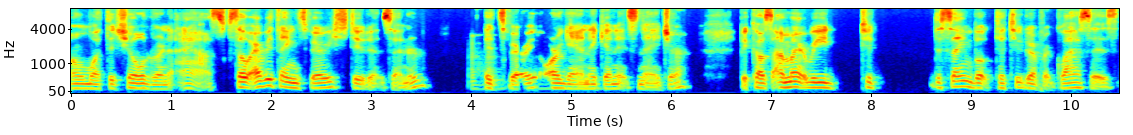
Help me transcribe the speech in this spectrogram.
on what the children ask. So everything's very student centered uh-huh. It's very organic in its nature because I might read to the same book to two different classes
